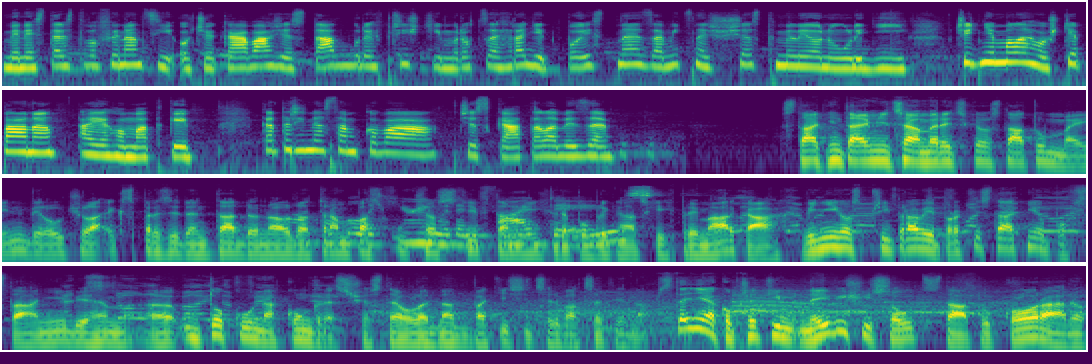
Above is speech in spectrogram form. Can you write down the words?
Ministerstvo financí očekává, že stát bude v příštím roce hradit pojistné za víc než 6 milionů lidí, včetně malého Štěpána a jeho matky. Kateřina Samková, Česká televize. Státní tajemnice amerického státu Maine vyloučila ex-prezidenta Donalda Trumpa z účasti v tamních republikánských primárkách. Viní ho z přípravy protistátního povstání během uh, útoku na kongres 6. ledna 2021. Stejně jako předtím nejvyšší soud státu Colorado.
